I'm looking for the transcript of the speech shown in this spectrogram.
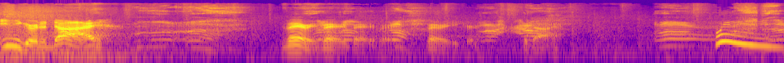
eager to die. Very, very, very, very, very eager to die. Whee!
